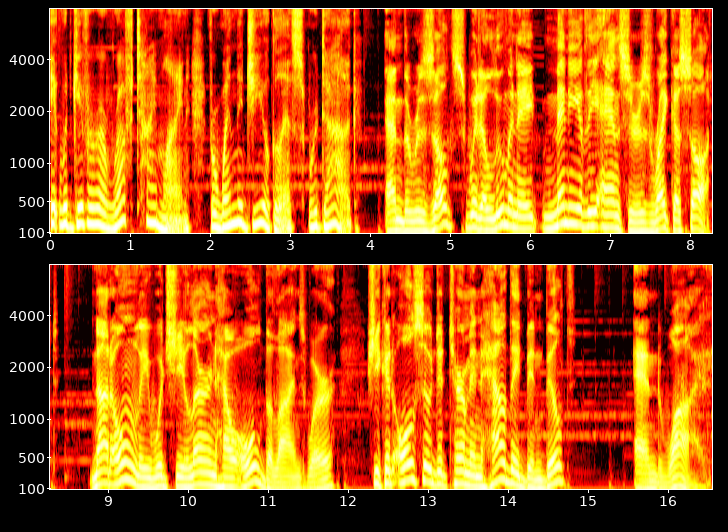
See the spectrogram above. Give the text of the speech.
it would give her a rough timeline for when the geoglyphs were dug. And the results would illuminate many of the answers Reiche sought. Not only would she learn how old the lines were, she could also determine how they'd been built and why.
